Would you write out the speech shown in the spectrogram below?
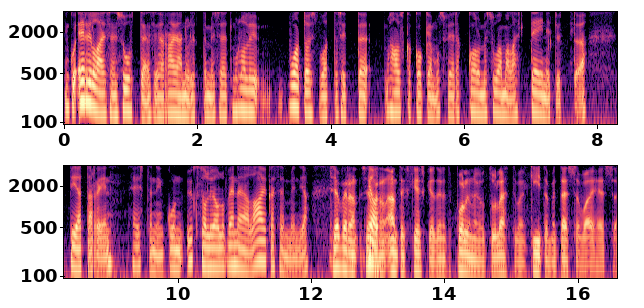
niin kuin erilaisen suhteen siihen rajan ylittämiseen. Et mulla oli puolitoista vuotta sitten hauska kokemus viedä kolme suomalaista teinityttöä Pietariin heistä niin kun, yksi oli ollut Venäjällä aikaisemmin. Ja, sen verran, sen verran anteeksi keskeytän, että Polina joutuu lähtemään. Kiitämme tässä vaiheessa.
